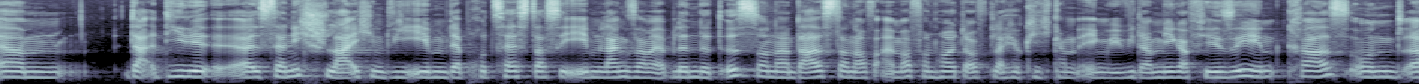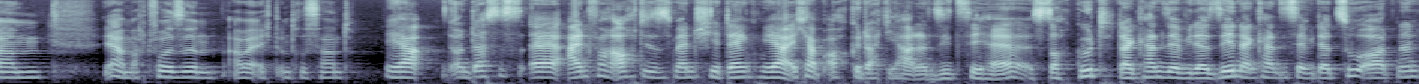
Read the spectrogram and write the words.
ähm, da, die äh, ist ja nicht schleichend wie eben der Prozess, dass sie eben langsam erblindet ist, sondern da ist dann auf einmal von heute auf gleich, okay, ich kann irgendwie wieder mega viel sehen. Krass. Und ähm, ja, macht voll Sinn, aber echt interessant. Ja, und das ist äh, einfach auch dieses menschliche Denken. Ja, ich habe auch gedacht, ja, dann sieht sie, hä, ist doch gut, dann kann sie ja wieder sehen, dann kann sie es ja wieder zuordnen.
